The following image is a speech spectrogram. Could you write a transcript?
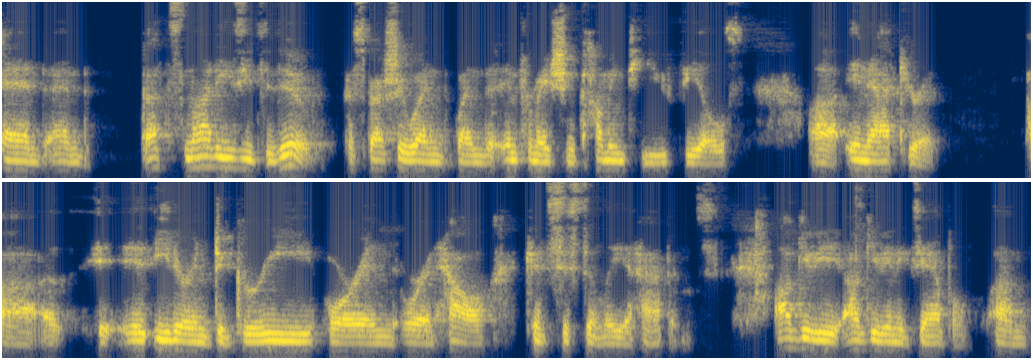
and and that's not easy to do, especially when when the information coming to you feels uh, inaccurate uh, either in degree or in or in how consistently it happens. I'll give you I'll give you an example. Um,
